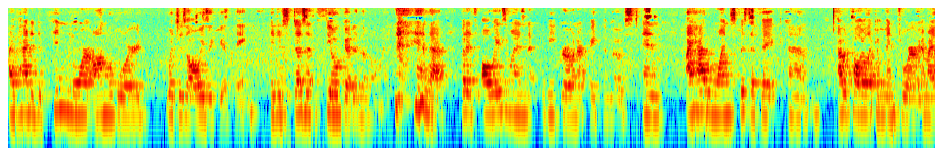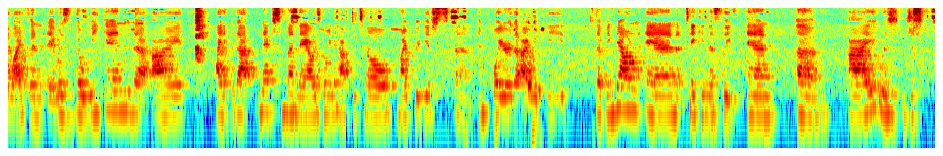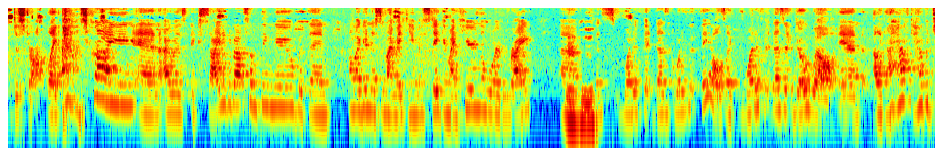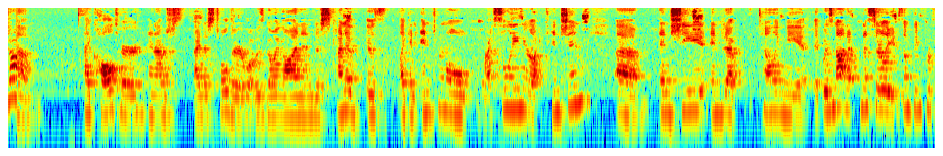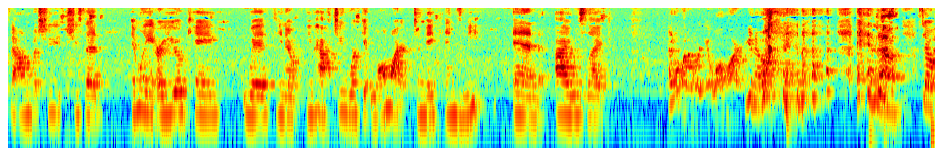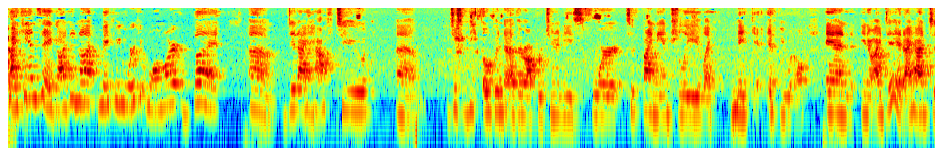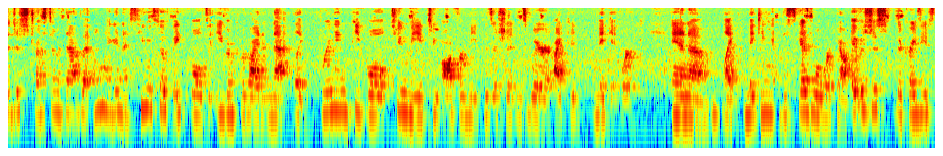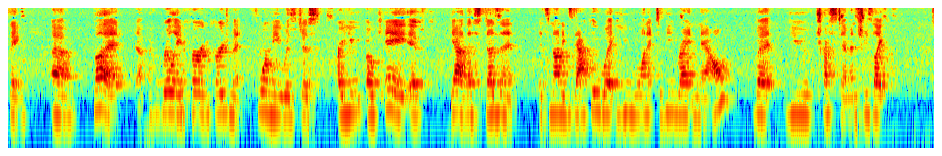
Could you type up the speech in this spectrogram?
I've had to depend more on the Lord, which is always a good thing. It just doesn't feel good in the moment. and, uh, but it's always when we grow in our faith the most. And I had one specific, um, I would call her like a mentor in my life, and it was the weekend that I, I that next Monday I was going to have to tell my previous um, employer that I would be stepping down and taking this leap, and um, I was just distraught. Like I was crying and I was excited about something new, but then, oh my goodness, am I making a mistake? Am I hearing the Lord right? Um, mm-hmm. what if it doesn't? What if it fails? Like, what if it doesn't go well? And like, I have to have a job. Um, I called her and I was just, I just told her what was going on and just kind of, it was like an internal wrestling or like tension. Um, and she ended up telling me it was not necessarily something profound, but she, she said, Emily, are you okay with, you know, you have to work at Walmart to make ends meet? And I was like, I don't want to work at Walmart, you know? and, um, so I can say God did not make me work at Walmart, but um, did I have to um, just be open to other opportunities for to financially like make it, if you will? And you know, I did. I had to just trust him with that. But oh my goodness, he was so faithful to even provide in that, like bringing people to me to offer me positions where I could make it work and um, like making the schedule work out. It was just the craziest thing. Um, but really, her encouragement for me was just, "Are you okay if, yeah, this doesn't? It's not exactly what you want it to be right now, but you trust him." And she's like,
